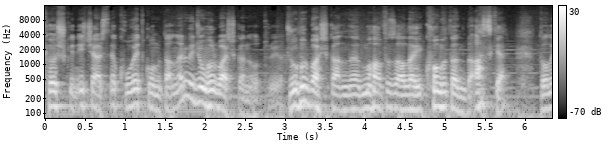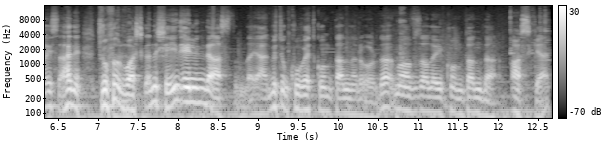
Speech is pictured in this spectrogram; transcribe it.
köşkün içerisinde kuvvet komutanları ve Cumhurbaşkanı oturuyor. Cumhurbaşkanlığı Muhafız Alayı Komutanı da asker. Dolayısıyla hani Cumhurbaşkanı şeyin elinde aslında. Yani bütün kuvvet komutanları orada, Muhafız Alayı Komutanı da asker.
